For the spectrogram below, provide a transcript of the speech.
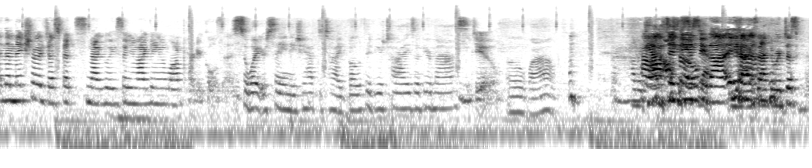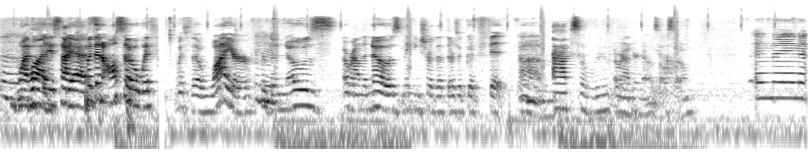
And then make sure it just fits snugly so you're not getting a lot of particles in. So what you're saying is you have to tie both of your ties of your mask? You do. Oh wow. How many How often do you also- see that? yeah, exactly. We're just one, One, place high. yes. But then also with with the wire for Mhm. the nose around the nose, making sure that there's a good fit um, Absolutely. around your nose Yeah. also. And then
